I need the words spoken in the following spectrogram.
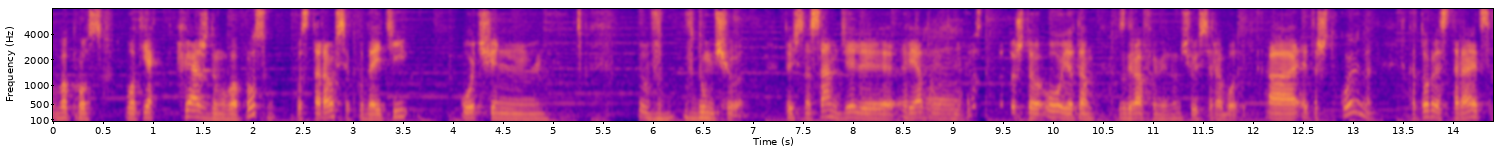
вопросов. Вот я к каждому вопросу постарался подойти очень вдумчиво. То есть на самом деле рядом это не просто то, что, о, я там с графами научился работать, а это штуковина, которая старается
